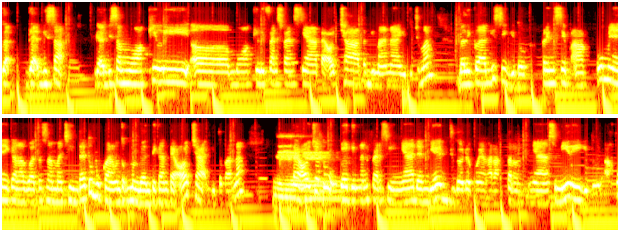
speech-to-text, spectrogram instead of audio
gak gak bisa gak bisa mewakili eh, mewakili fans-fansnya Teh Ocha atau gimana gitu. Cuman balik lagi sih gitu. Prinsip aku menyanyikan lagu atas nama cinta itu bukan untuk menggantikan Teh Ocha gitu karena Iya, iya, Teh Ocha iya, tuh iya. udah dengan versinya dan dia juga udah punya karakternya sendiri gitu. Aku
